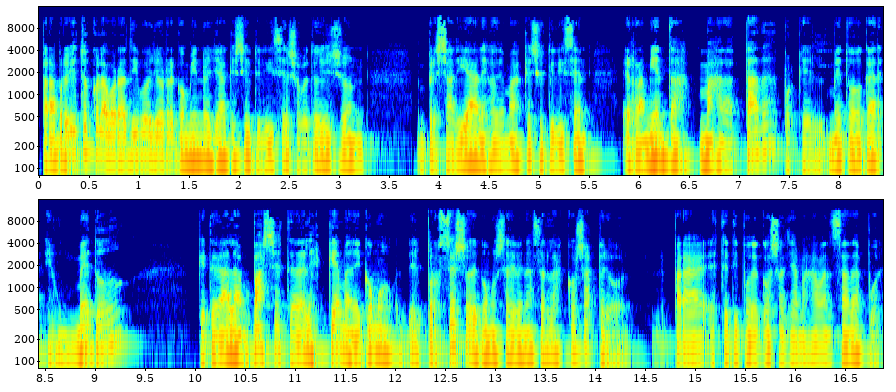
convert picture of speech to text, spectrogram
Para proyectos colaborativos yo recomiendo ya que se utilice, sobre todo si son empresariales o demás, que se utilicen herramientas más adaptadas, porque el método CAR es un método que te da las bases, te da el esquema de cómo, del proceso de cómo se deben hacer las cosas, pero para este tipo de cosas ya más avanzadas, pues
